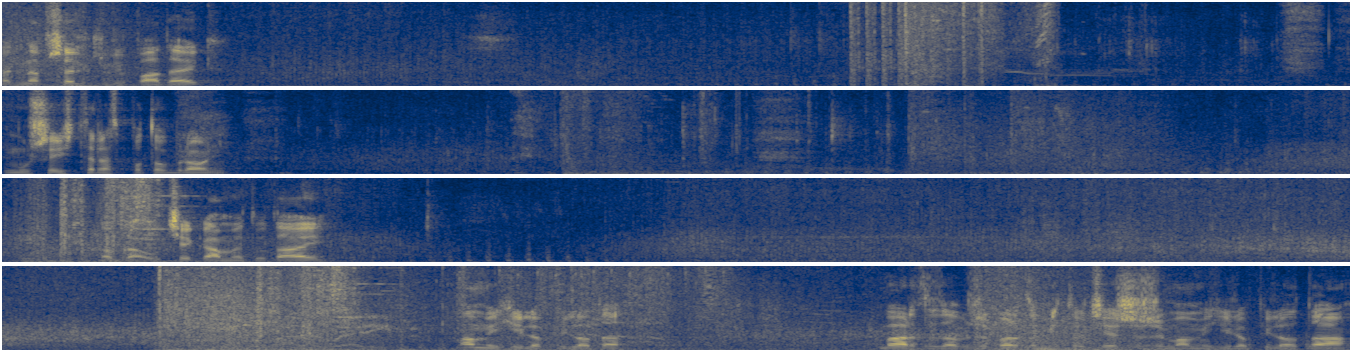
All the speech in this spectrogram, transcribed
Tak na wszelki wypadek. Muszę iść teraz po tą broń. Dobra, uciekamy tutaj. Mamy hilo pilota. Bardzo dobrze, bardzo mi to cieszy, że mamy hilo pilota.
